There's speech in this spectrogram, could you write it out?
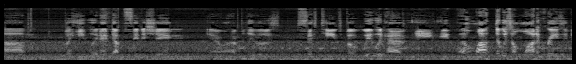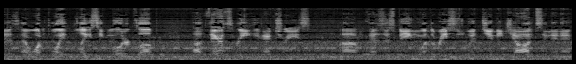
um, but he would end up finishing, you know, I believe it was 15th, but we would have a, a, a, lot. There was a lot of craziness at one point. Legacy Motor Club, uh, their three entries, um, as this being one of the races with Jimmie Johnson in it,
